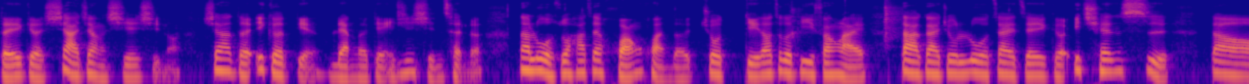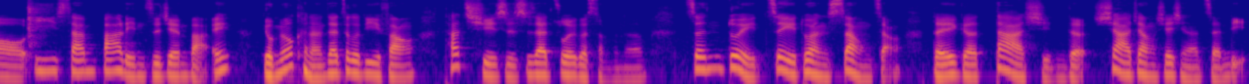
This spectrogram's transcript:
的一个下降楔形啊，现在的一个点、两个点已经形成了，那如果说它在缓缓的就跌到这个地方来，大概就落在这个一千四到。到一三八零之间吧，诶，有没有可能在这个地方，它其实是在做一个什么呢？针对这一段上涨的一个大型的下降楔形的整理，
